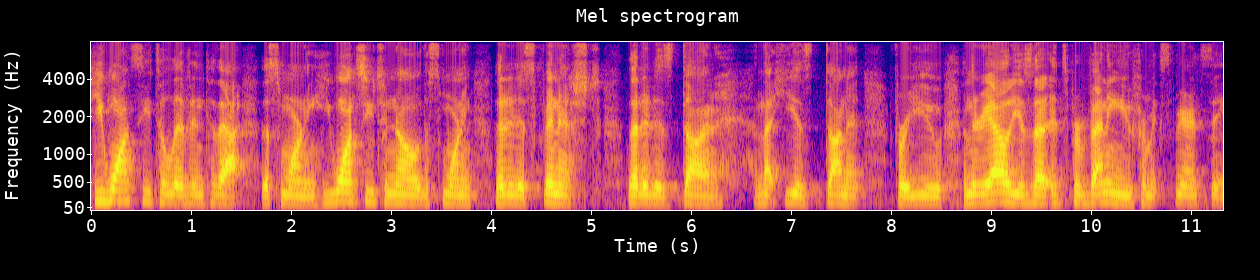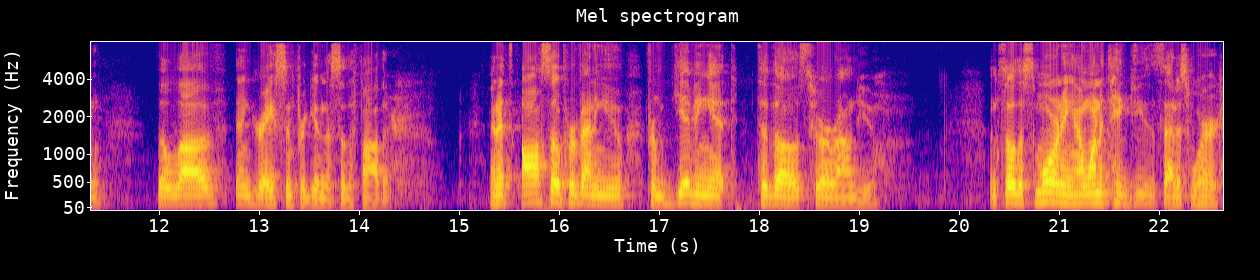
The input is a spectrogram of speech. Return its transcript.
He wants you to live into that this morning. He wants you to know this morning that it is finished, that it is done, and that He has done it for you. And the reality is that it's preventing you from experiencing the love and grace and forgiveness of the Father. And it's also preventing you from giving it to those who are around you. And so this morning, I want to take Jesus at His word.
